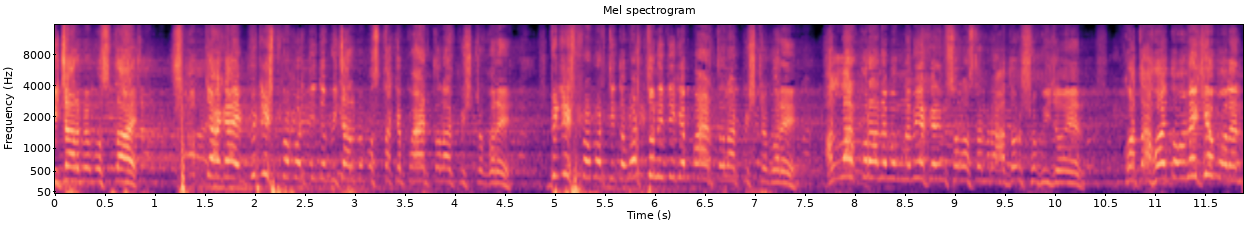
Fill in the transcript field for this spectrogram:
বিচার ব্যবস্থায়, সব জায়গায় ব্রিটিশ প্রবর্তিত বিচার ব্যবস্থাকে পায়ের তলায় পিষ্ট করে, ব্রিটিশ প্রবর্তিত অর্থনীতিকে পায়ের তলায় পিষ্ট করে। আল্লাহ কোরআন এবং নবী করিম সাল্লাহামের আদর্শ বিজয়ের কথা হয়তো অনেকে বলেন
